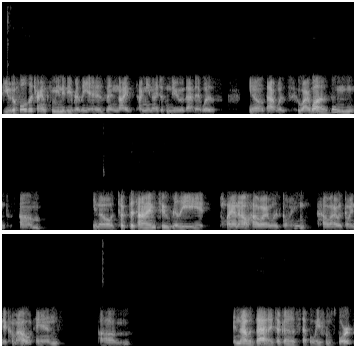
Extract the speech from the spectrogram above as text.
beautiful the trans community really is. And I, I mean, I just knew that it was, you know, that was who I was, and um, you know, took the time to really plan out how I was going, how I was going to come out, and um, and that was that. I took a step away from sports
